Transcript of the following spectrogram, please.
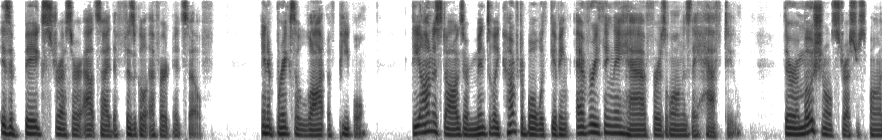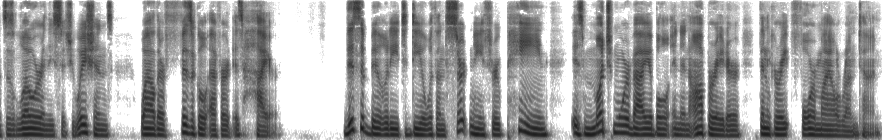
is a big stressor outside the physical effort itself. And it breaks a lot of people. The honest dogs are mentally comfortable with giving everything they have for as long as they have to. Their emotional stress response is lower in these situations, while their physical effort is higher. This ability to deal with uncertainty through pain is much more valuable in an operator than a great four mile run time.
